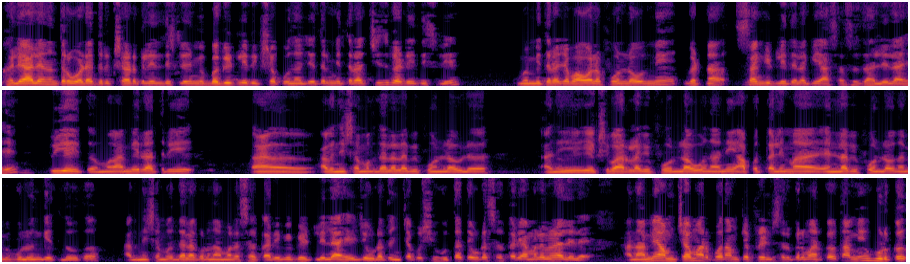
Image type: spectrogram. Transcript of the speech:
खाली आल्यानंतर वड्यात रिक्षा अडकलेली दिसली मी बघितली रिक्षा कोणाची तर मित्राचीच गाडी दिसली मग मित्राच्या भावाला फोन लावून मी घटना सांगितली त्याला की असं असं झालेलं आहे तू ये इथं. मग आम्ही रात्री अग्निशामक दलाला बी फोन लावलं आणि एकशे बाराला बी फोन लावून आणि आपत्कालीन यांना बी फोन लावून आम्ही बोलून घेतलं होतं. अग्निशामक दलाकडून आम्हाला सहकार्य बी भेटलेलं आहे जेवढा त्यांच्यापाशी होता तेवढं सहकार्य आम्हाला मिळालेलं आहे. आणि आम्ही आमच्या मार्फत आमच्या फ्रेंड सर्कल मार्फत आम्ही हुडकत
